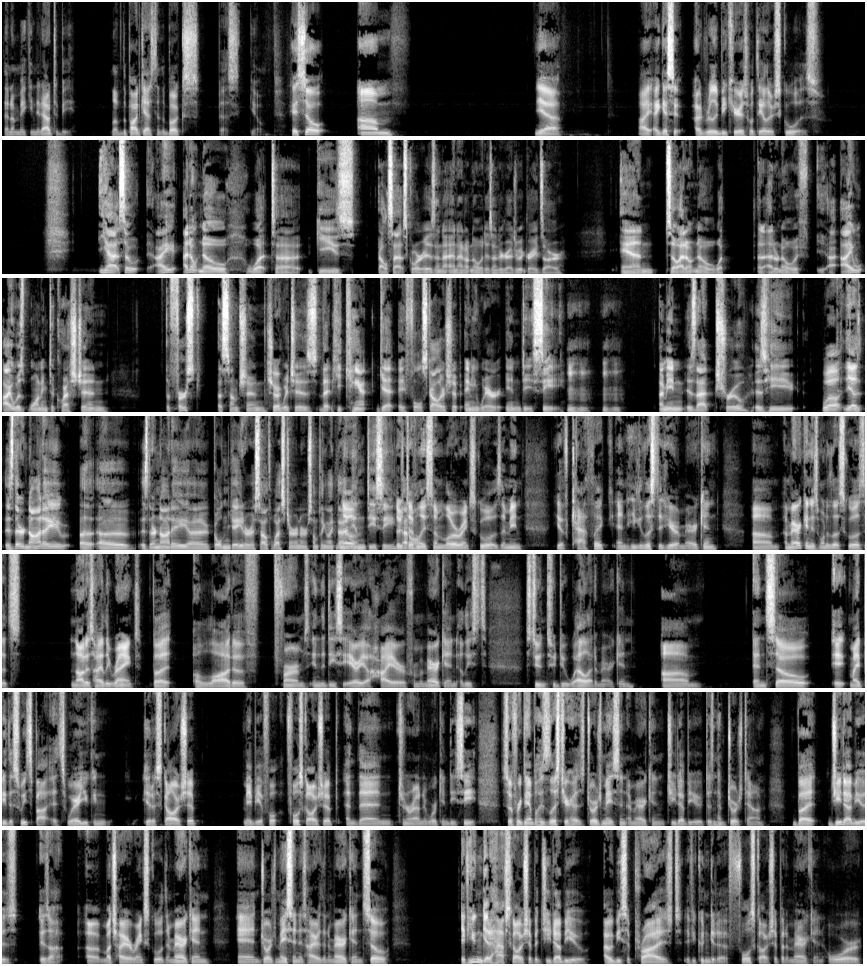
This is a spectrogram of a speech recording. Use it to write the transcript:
than I'm making it out to be? Love the podcast and the books. Best, you know. Okay, so, um, yeah, I, I guess it, I'd really be curious what the other school is. Yeah, so I I don't know what uh, Guy's LSAT score is, and and I don't know what his undergraduate grades are, and so I don't know what I don't know if I I was wanting to question the first assumption, sure. which is that he can't get a full scholarship anywhere in DC. Mm-hmm, mm-hmm. I mean, is that true? Is he? Well, yeah. Is, is there not a, a, a, is there not a, a, Golden Gate or a Southwestern or something like that no, in DC? There's definitely all? some lower ranked schools. I mean, you have Catholic, and he listed here American. Um, American is one of those schools that's not as highly ranked, but a lot of firms in the DC area hire from American, at least students who do well at American. Um, and so it might be the sweet spot. It's where you can get a scholarship, maybe a full full scholarship, and then turn around and work in DC. So, for example, his list here has George Mason, American, GW. Doesn't have Georgetown, but GW is is a, a much higher ranked school than American, and George Mason is higher than American. So, if you can get a half scholarship at GW, I would be surprised if you couldn't get a full scholarship at American or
